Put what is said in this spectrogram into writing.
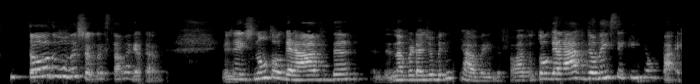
todo mundo achou que eu estava grávida. Eu, gente, não tô grávida. Na verdade, eu brincava ainda. Falava, eu tô grávida, eu nem sei quem é o pai.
